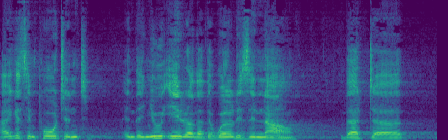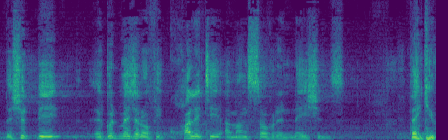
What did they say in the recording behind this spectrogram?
I think it's important in the new era that the world is in now that uh, there should be a good measure of equality among sovereign nations. Thank you.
